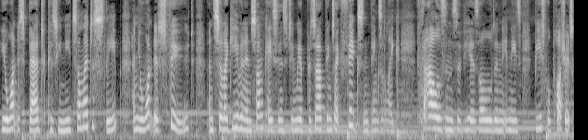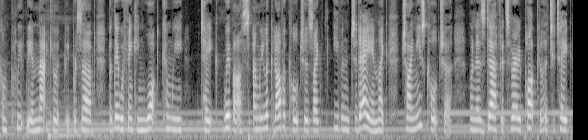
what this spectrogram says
you want this bed because you need somewhere to sleep, and you want this food. And so, like, even in some cases, we have preserved things like figs and things are like thousands of years old, and in these beautiful pottery, it's completely immaculately preserved. But they were thinking, what can we take with us and we look at other cultures like even today in like chinese culture when there's death it's very popular to take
